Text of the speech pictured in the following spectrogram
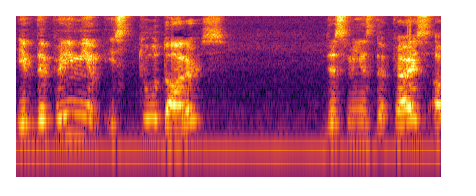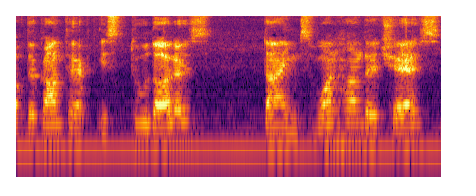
If the premium is $2, this means the price of the contract is $2 times 100 shares,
